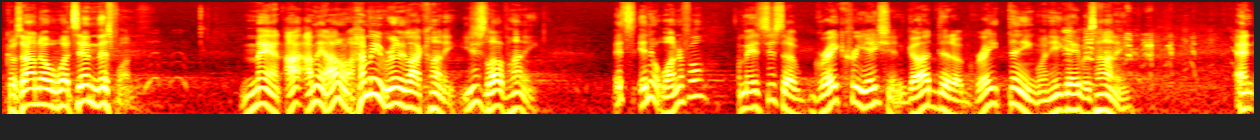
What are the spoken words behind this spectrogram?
because I know what's in this one. Man, I, I mean, I don't know. How many really like honey? You just love honey. It's, isn't it wonderful? I mean, it's just a great creation. God did a great thing when He gave us honey. And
